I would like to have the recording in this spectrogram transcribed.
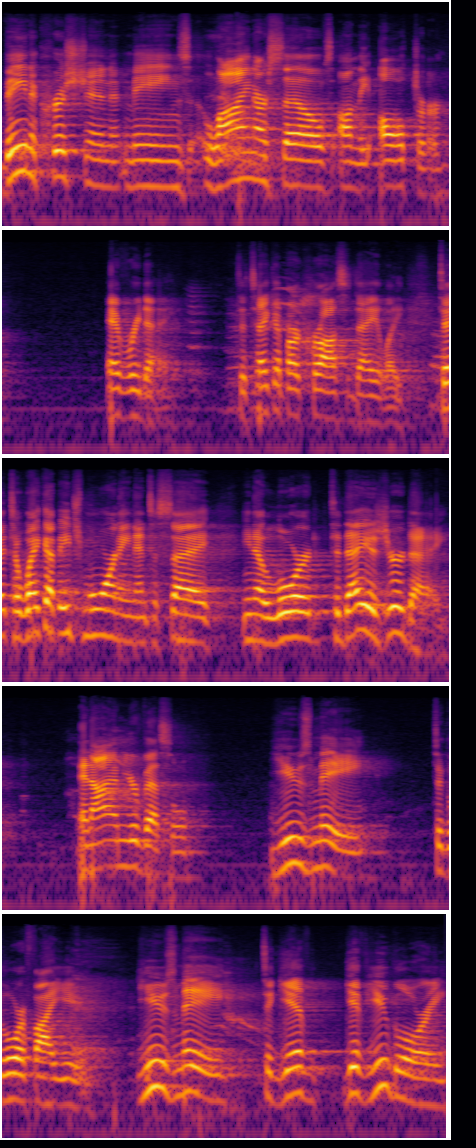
Being a Christian means lying ourselves on the altar every day, to take up our cross daily. To, to wake up each morning and to say, you know, Lord, today is your day, and I am your vessel. Use me to glorify you. Use me to give, give you glory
